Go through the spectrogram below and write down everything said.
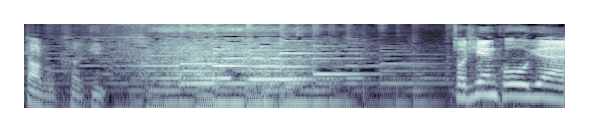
道路客运。昨天，国务院。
